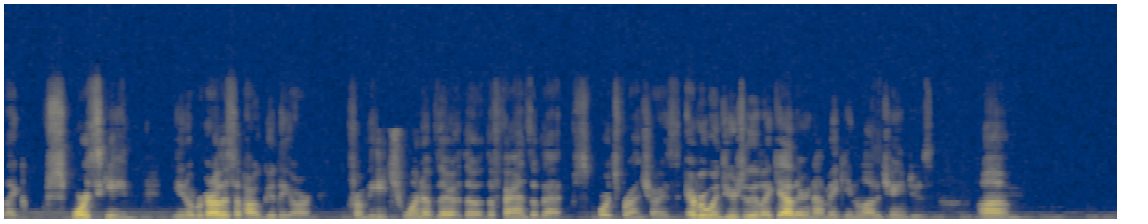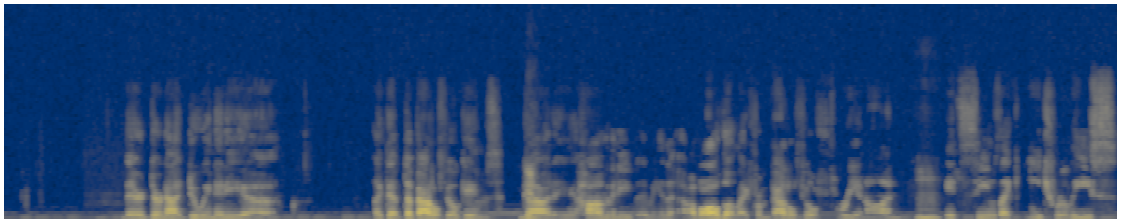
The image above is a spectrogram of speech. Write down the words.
like sports game, you know, regardless of how good they are, from each one of the the, the fans of that sports franchise, everyone's usually like, yeah, they're not making a lot of changes. Um, they're they're not doing any uh like that the Battlefield games. God, mean, how many? I mean, of all the like from Battlefield three and on, Mhm. it seems like each release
